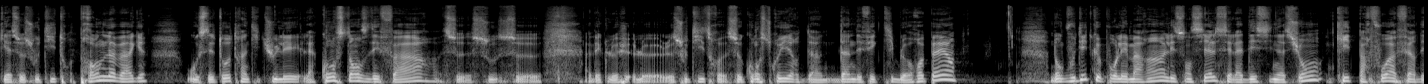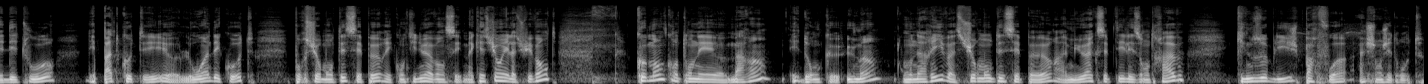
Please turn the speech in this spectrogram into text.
qui a ce sous-titre Prendre la vague, ou cet autre intitulé La constance des phares, ce, ce, ce, avec le, le, le sous-titre Se construire d'indéfectibles repères. Donc vous dites que pour les marins, l'essentiel c'est la destination, quitte parfois à faire des détours, des pas de côté, euh, loin des côtes, pour surmonter ses peurs et continuer à avancer. Ma question est la suivante. Comment, quand on est euh, marin, et donc euh, humain, on arrive à surmonter ses peurs, à mieux accepter les entraves qui nous obligent parfois à changer de route?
